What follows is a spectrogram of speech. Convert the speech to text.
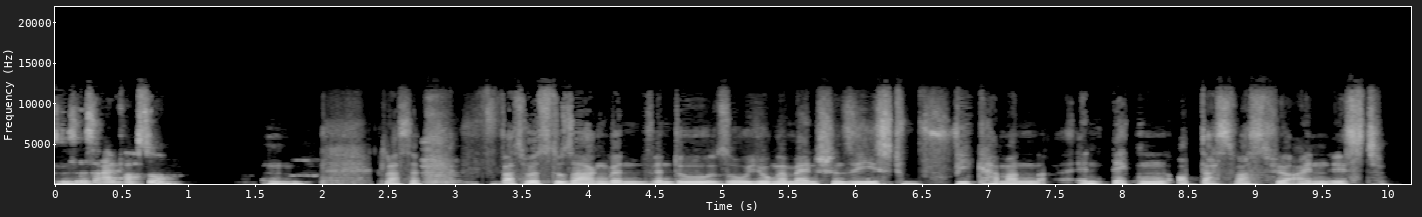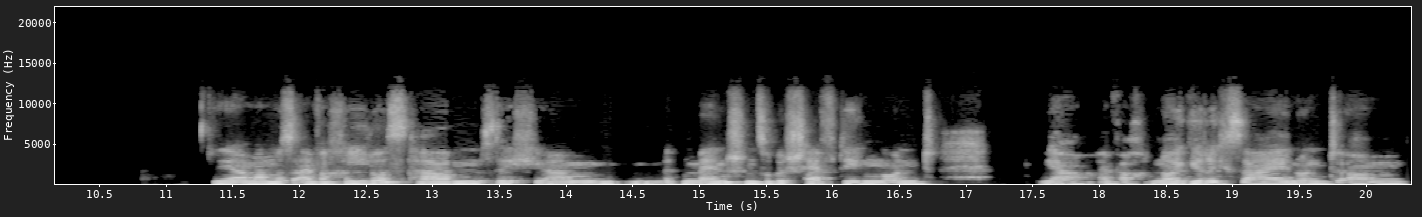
Das mhm. ist einfach so. Mhm. Klasse. Was würdest du sagen, wenn, wenn du so junge Menschen siehst, wie kann man entdecken, ob das was für einen ist? Ja, man muss einfach Lust haben, sich ähm, mit Menschen zu beschäftigen und ja, einfach neugierig sein. Und ähm,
